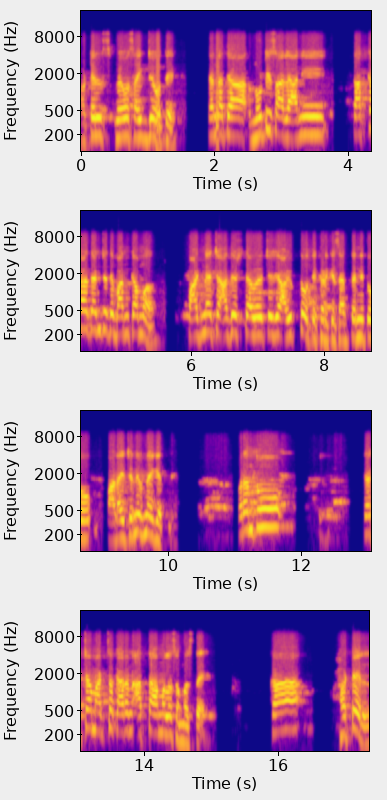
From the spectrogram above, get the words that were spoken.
हॉटेल्स व्यावसायिक जे होते त्यांना त्या नोटीस आल्या आणि तात्काळ त्यांचे ते बांधकाम पाडण्याचे आदेश त्यावेळेचे जे आयुक्त होते खडके साहेब त्यांनी तो पाडायचे निर्णय घेतले. परंतु त्याच्या मागचं कारण आता आम्हाला समजतंय. का हॉटेल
